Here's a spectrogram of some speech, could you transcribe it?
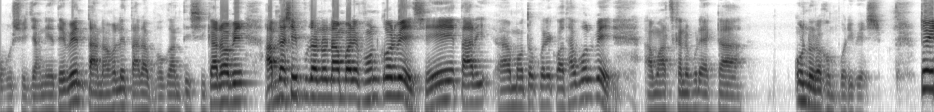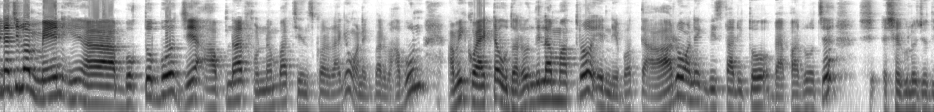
অবশ্যই জানিয়ে দেবেন, তা না হলে তারা ভোগান্তির শিকার হবে। আপনার সেই পুরানো নাম্বারে ফোন করবে, সে তার মতো করে কথা বলবে। মাঝখানে পরে একটা অন্যরকম পরিবেশ। তো এটা ছিল মেন বক্তব্য যে আপনার ফোন নাম্বার চেঞ্জ করার আগে অনেকবার ভাবুন। আমি কয়েকটা উদাহরণ দিলাম মাত্র, এর নেপথ্যে আরও অনেক বিস্তারিত ব্যাপার রয়েছে। সেগুলো যদি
